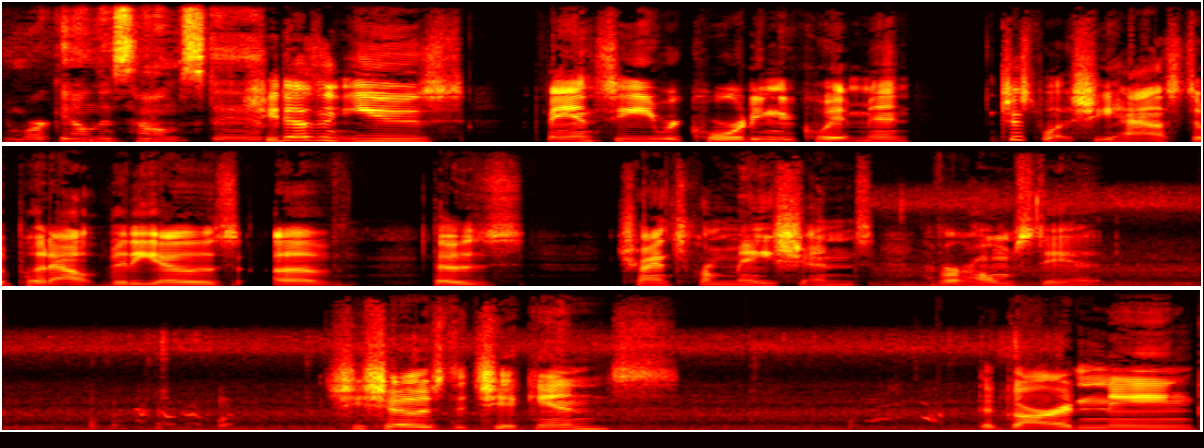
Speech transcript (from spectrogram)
and working on this homestead. She doesn't use fancy recording equipment, just what she has to put out videos of those transformations of her homestead. She shows the chickens, the gardening,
